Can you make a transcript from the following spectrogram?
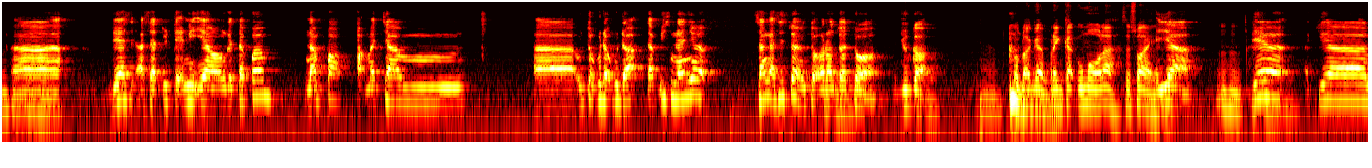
Uh, dia satu teknik yang orang kata apa nampak macam uh, untuk budak-budak tapi sebenarnya sangat sesuai untuk orang tua-tua juga. Hmm. Pelbagai peringkat umur lah sesuai. Ya. Hmm. Dia kira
